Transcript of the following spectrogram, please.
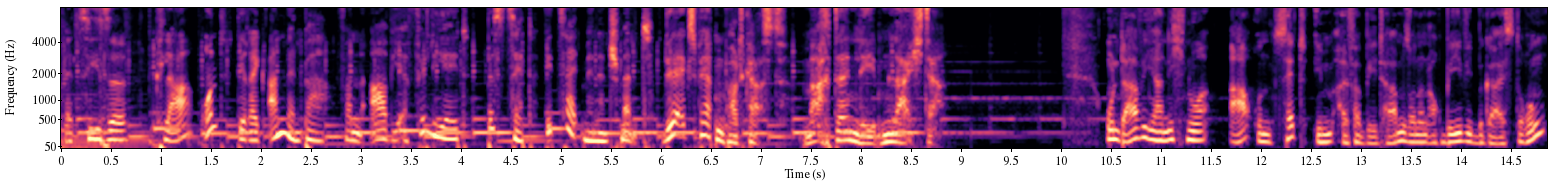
Präzise, klar und direkt anwendbar. Von A wie Affiliate bis Z wie Zeitmanagement. Der Expertenpodcast macht dein Leben leichter. Und da wir ja nicht nur A und Z im Alphabet haben, sondern auch B wie Begeisterung,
